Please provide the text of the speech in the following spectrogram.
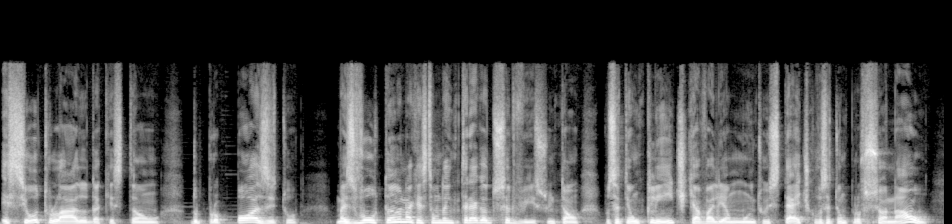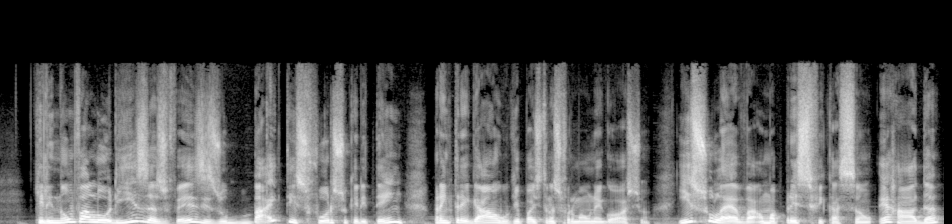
esse outro lado da questão do propósito, mas voltando na questão da entrega do serviço. Então, você tem um cliente que avalia muito o estético, você tem um profissional que ele não valoriza às vezes o baita esforço que ele tem para entregar algo que pode transformar um negócio. Isso leva a uma precificação errada,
